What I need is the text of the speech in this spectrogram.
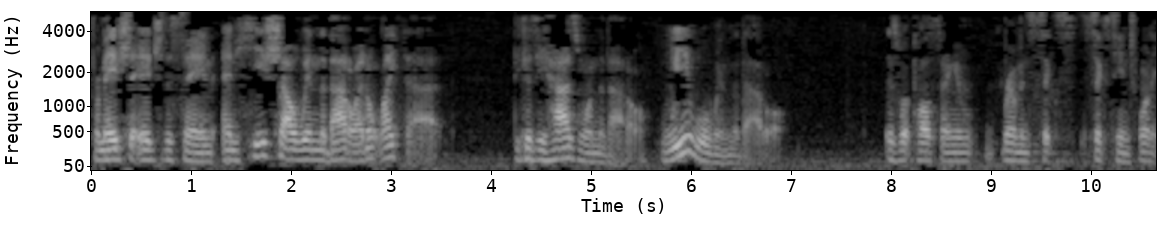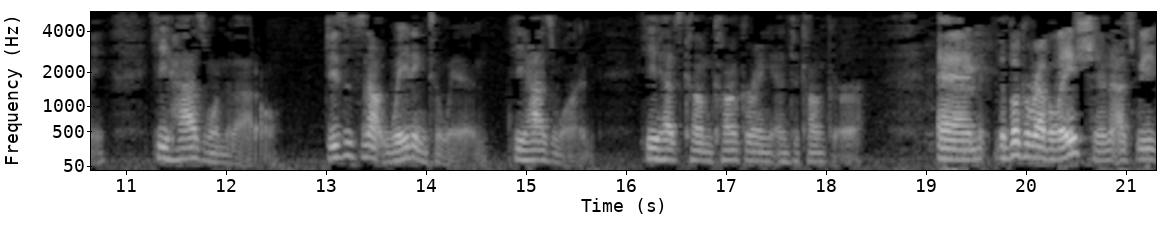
from age to age the same, and he shall win the battle. I don't like that because he has won the battle. We will win the battle is what Paul's saying in Romans 6, 16:20. He has won the battle. Jesus is not waiting to win. He has won. He has come conquering and to conquer. And the book of Revelation, as we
